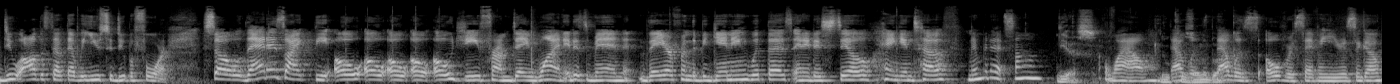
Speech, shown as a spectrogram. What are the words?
do all the stuff that we used to do before. So that is like the O O O O O G from day one. It has been there from the beginning with us, and it is still hanging tough. Remember that song? yes. Wow, New that was that was over seven years ago.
